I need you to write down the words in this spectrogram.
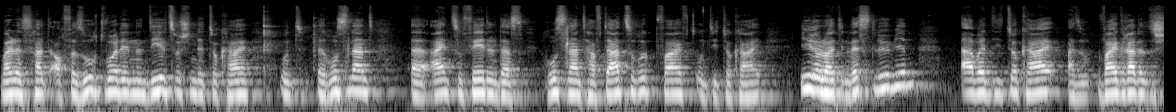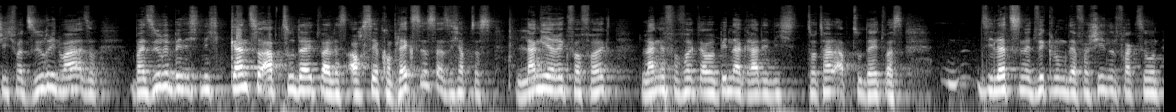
weil es halt auch versucht wurde, in einen Deal zwischen der Türkei und äh, Russland äh, einzufädeln, dass Russland Haftar zurückpfeift und die Türkei ihre Leute in Westlibyen. Aber die Türkei, also weil gerade das Stichwort Syrien war, also bei Syrien bin ich nicht ganz so up to date, weil das auch sehr komplex ist. Also ich habe das langjährig verfolgt, lange verfolgt, aber bin da gerade nicht total up to date, was die letzten Entwicklungen der verschiedenen Fraktionen,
